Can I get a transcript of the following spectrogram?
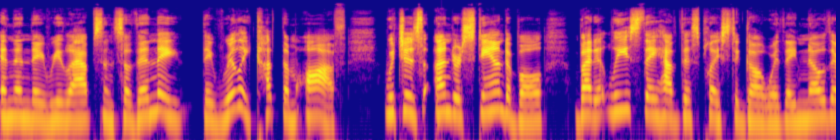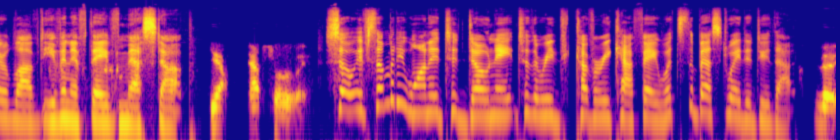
and then they relapse. And so then they, they really cut them off, which is understandable, but at least they have this place to go where they know they're loved, even if they've messed up. Yeah, absolutely. So if somebody wanted to donate to the Recovery Cafe, what's the best way to do that? The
